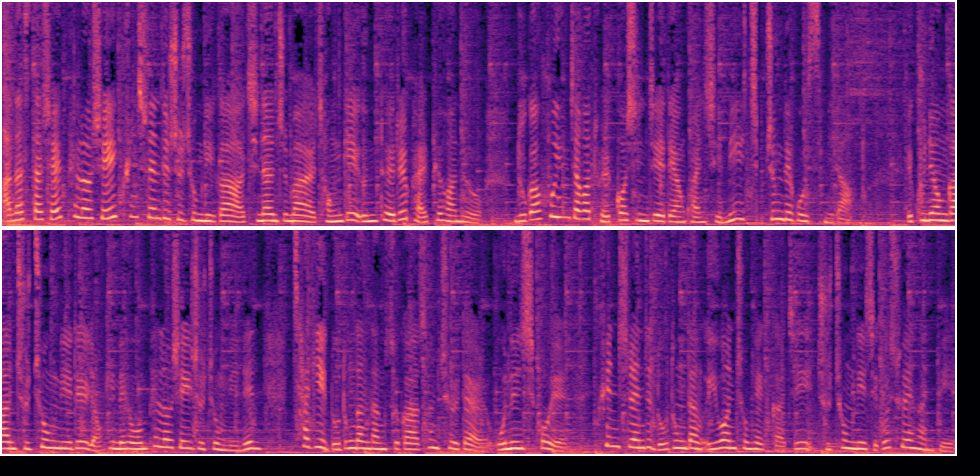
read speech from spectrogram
아나스타샤의 펠러시의 퀸슬랜드 주 총리가 지난 주말 정계 은퇴를 발표한 후 누가 후임자가 될 것인지에 대한 관심이 집중되고 있습니다. 9년간 주총리를 역임해온 펠러셰이 주총리는 차기 노동당 당수가 선출될 오는 15일 퀸즐랜드 노동당 의원총회까지 주총리직을 수행한 뒤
